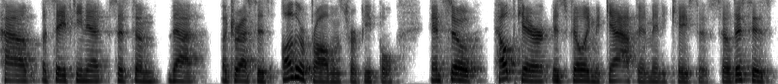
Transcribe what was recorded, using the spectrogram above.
have a safety net system that addresses other problems for people. And so healthcare is filling the gap in many cases. So this is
